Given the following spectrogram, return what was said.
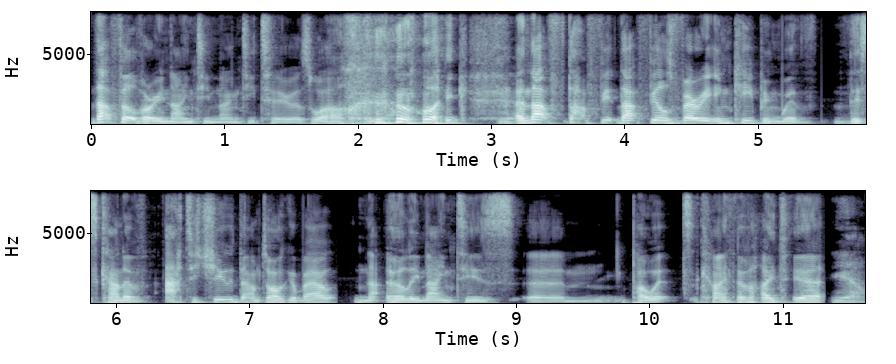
that felt very 1992 as well like and that that that feels very in keeping with this kind of attitude that i'm talking about early 90s um, poet kind of idea Yeah.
